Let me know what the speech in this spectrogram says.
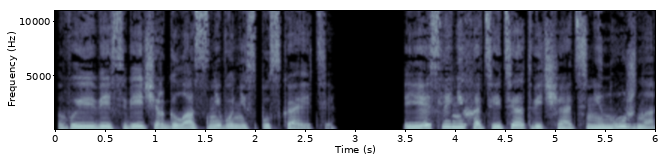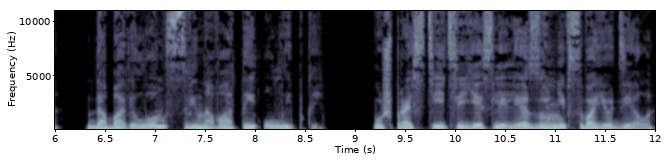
«Вы весь вечер глаз с него не спускаете. Если не хотите отвечать, не нужно», — добавил он с виноватой улыбкой. «Уж простите, если лезу не в свое дело».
